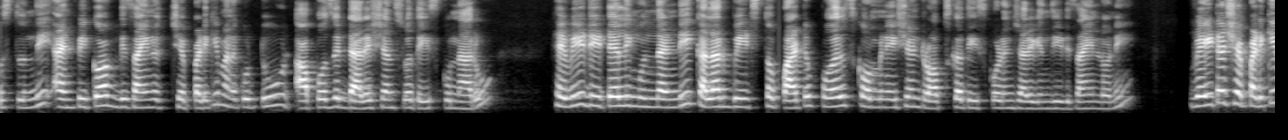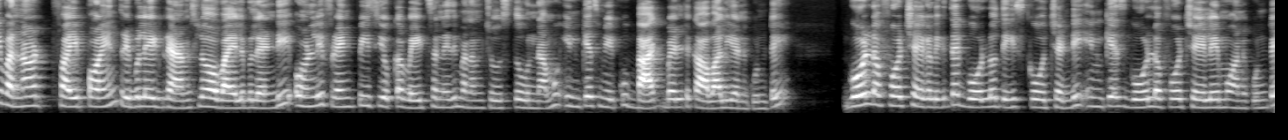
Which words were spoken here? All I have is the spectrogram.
వస్తుంది. అండ్ పికాక్ డిజైన్ వచ్చేప్పటికి మనకు టూ ఆపోజిట్ డైరెక్షన్స్లో తీసుకున్నారు. హెవీ డీటెయిలింగ్ ఉందండి. కలర్ బీట్స్తో పాటు పర్ల్స్ కాంబినేషన్ డ్రాప్స్గా తీసుకోవడం జరిగింది ఈ డిజైన్లోని వెయిట్ వచ్చేప్పటికి one nought five point triple eight గ్రామ్స్లో అవైలబుల్ అండి. ఓన్లీ ఫ్రంట్ పీస్ యొక్క వెయిట్స్ అనేది మనం చూస్తూ ఉన్నాము. ఇన్ కేస్ మీకు బ్యాక్ బెల్ట్ కావాలి అనుకుంటే గోల్డ్ అఫోర్డ్ చేయగలిగితే గోల్డ్లో తీసుకోవచ్చండి. ఇన్ కేస్ గోల్డ్ అఫోర్డ్ చేయలేము అనుకుంటే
